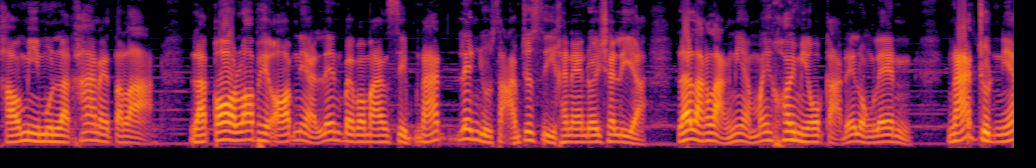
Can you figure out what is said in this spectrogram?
เขามีมูลค่าในตลาด แล้วก็รอบเพย์ออฟเนี่ยเล่นไปประมาณ 10 นัด เล่นอยู่ 3.4 คะแนนโดยเฉลี่ย และหลังๆเนี่ยไม่ค่อยมีโอกาสได้ลงเล่นณจุดนี้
